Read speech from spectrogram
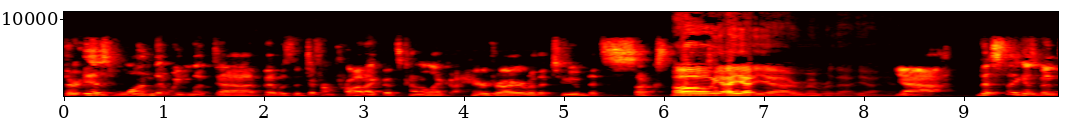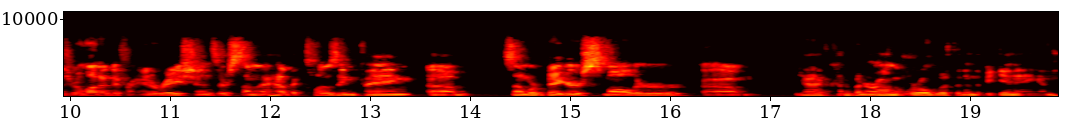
There is one that we looked at that was a different product that's kind of like a hair dryer with a tube that sucks. Oh yeah, yeah, yeah. I remember that. Yeah, yeah. Yeah. This thing has been through a lot of different iterations. There's some that have the closing thing. Um, some were bigger, smaller. Um, yeah, I've kind of been around the world with it in the beginning. And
